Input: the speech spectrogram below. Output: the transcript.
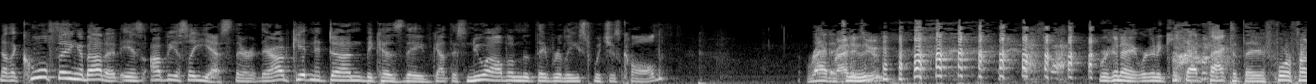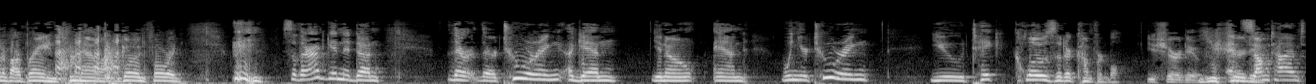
Now the cool thing about it is obviously yes, they're they're out getting it done because they've got this new album that they've released, which is called Ratitude. We're gonna we're gonna keep that fact at the forefront of our brain from now on going forward. so they're out getting it done. They're they're touring again, you know, and when you're touring, you take clothes that are comfortable. You sure do. You sure and do. sometimes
